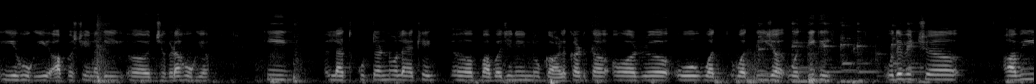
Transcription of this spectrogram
ਇਹ ਹੋ ਗਈ ਆਪਸ 'ਚ ਇਹਨਾਂ ਦੀ ਝਗੜਾ ਹੋ ਗਿਆ ਕਿ ਲੱਤ ਕੁੱਟਣ ਨੂੰ ਲੈ ਕੇ ਬਾਬਾ ਜੀ ਨੇ ਇਹਨੂੰ ਗਾਲ ਕੱਢਤਾ ਔਰ ਉਹ ਵੱਧ- ਵੱਧਦੀ ਜਾ, ਵੱਧਦੀ ਗਈ। ਉਹਦੇ ਵਿੱਚ ਆ ਵੀ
